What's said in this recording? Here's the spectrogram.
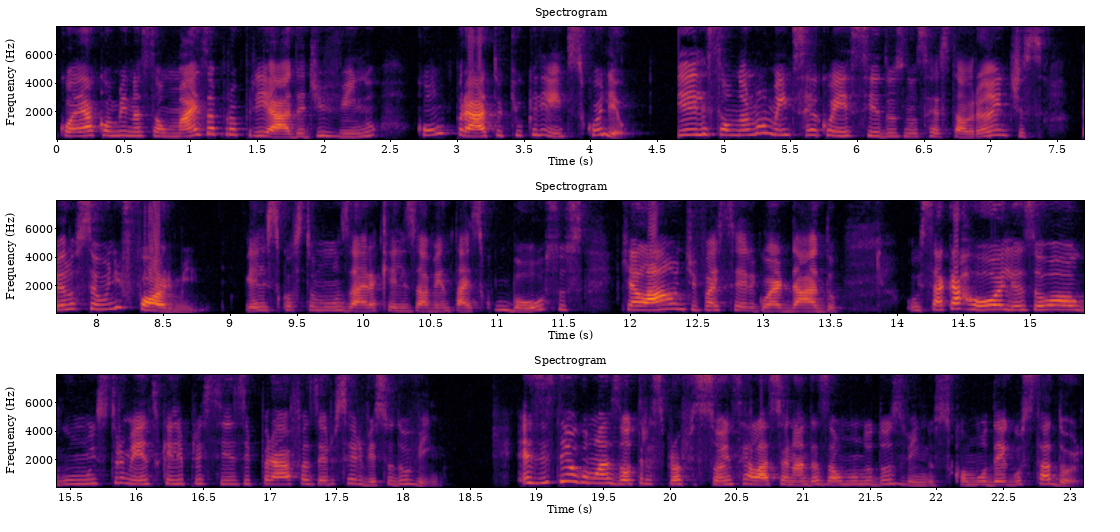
qual é a combinação mais apropriada de vinho com o prato que o cliente escolheu. E eles são normalmente reconhecidos nos restaurantes pelo seu uniforme. Eles costumam usar aqueles aventais com bolsos, que é lá onde vai ser guardado os saca-rolhas ou algum instrumento que ele precise para fazer o serviço do vinho. Existem algumas outras profissões relacionadas ao mundo dos vinhos, como o degustador.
